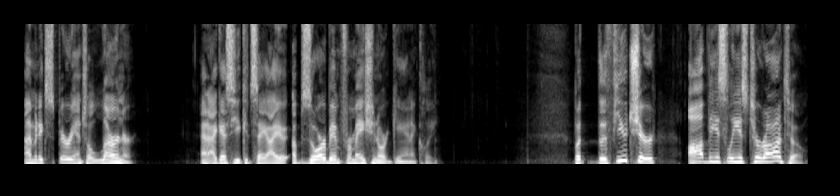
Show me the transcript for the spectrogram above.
I'm an experiential learner. And I guess you could say I absorb information organically. But the future obviously is Toronto.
